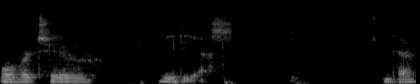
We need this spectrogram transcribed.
over 2 VDS. Okay.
